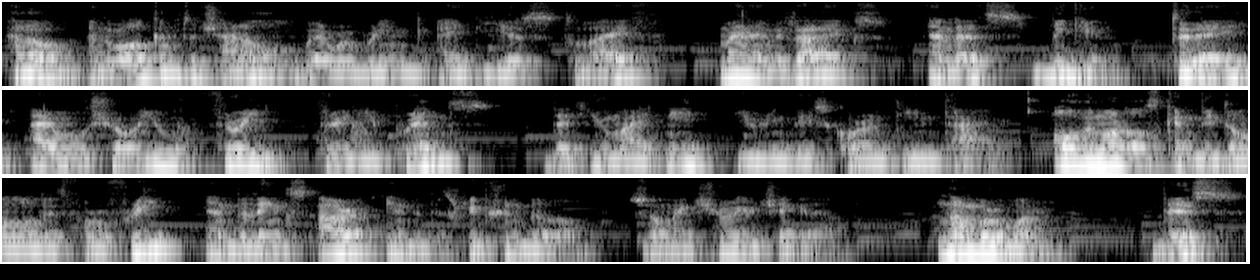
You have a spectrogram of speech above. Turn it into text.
Hello and welcome to channel where we bring ideas to life. My name is Alex and let's begin. Today I will show you three 3D prints that you might need during this quarantine time. All the models can be downloaded for free and the links are in the description below, so make sure you check it out. Number 1. This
